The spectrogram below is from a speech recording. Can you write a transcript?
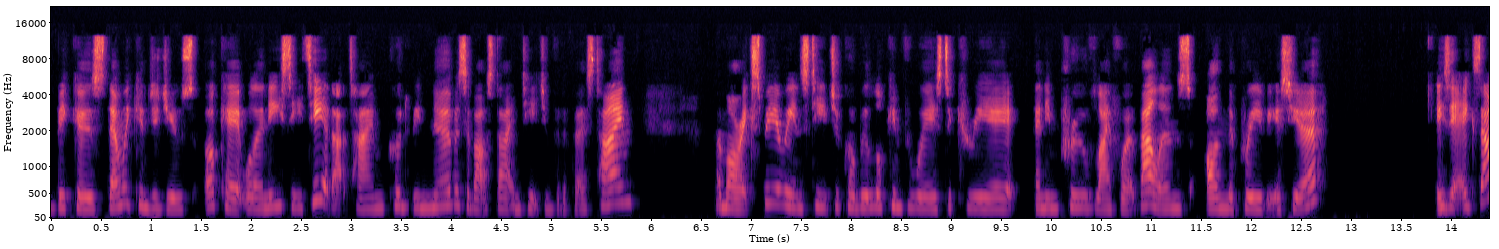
Because then we can deduce okay, well, an ECT at that time could be nervous about starting teaching for the first time a more experienced teacher could be looking for ways to create an improved life work balance on the previous year. Is it exam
